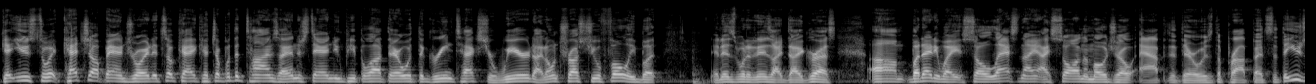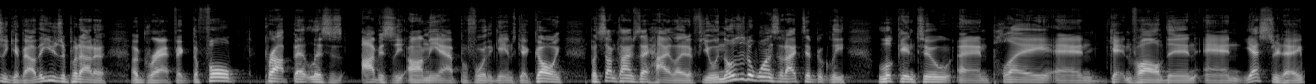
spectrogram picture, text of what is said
get used to it. Catch up, Android. It's okay. Catch up with the times. I understand you people out there with the green text. You're weird. I don't trust you fully, but it is what it is. I digress. Um, but anyway, so last night I saw on the Mojo app that there was the prop bets that they usually give out. They usually put out a, a graphic. The full prop bet list is obviously on the app before the games get going, but sometimes they highlight a few. And those are the ones that I typically look into and play and get involved in. And yesterday,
